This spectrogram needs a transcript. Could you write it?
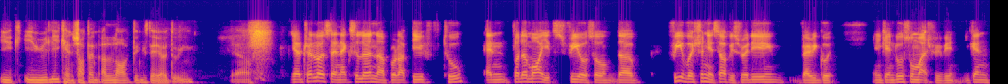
it, it really can shorten a lot of things that you're doing. Yeah. Yeah, Trello is an excellent uh, productive tool, and furthermore, it's free also. The free version itself is really very good, and you can do so much with it. You can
